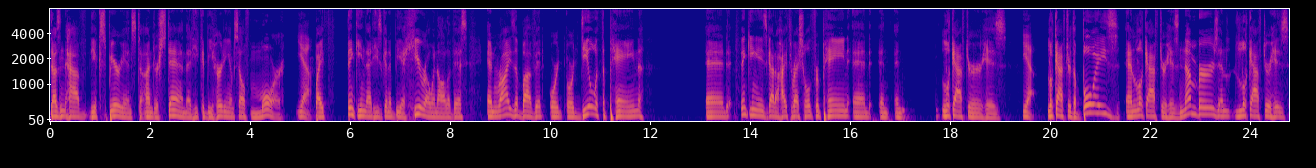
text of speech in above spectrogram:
doesn't have the experience to understand that he could be hurting himself more Yeah, by thinking that he's going to be a hero in all of this and rise above it or or deal with the pain and thinking he's got a high threshold for pain and and and look after his yeah. look after the boys and look after his numbers and look after his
